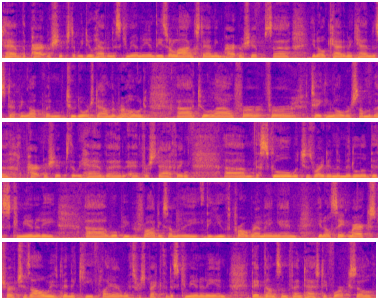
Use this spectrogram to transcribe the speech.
to have the partnerships that we do have in this community, and these are long-standing partnerships. you know, Academy Canada stepping up, and two doors down the road uh, to allow for, for taking over some of the partnerships that we have and, and for staffing. Um, the school, which is right in the middle of this community, uh, will be providing some of the, the youth programming. And, you know, St. Mark's Church has always been a key player with respect to this community, and they've done some fantastic work. So,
